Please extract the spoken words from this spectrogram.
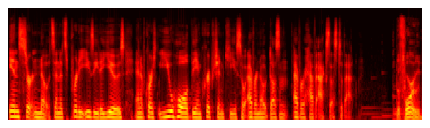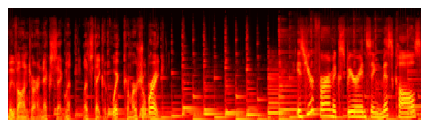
in certain notes, and it's pretty easy to use. And of course, you hold the encryption key, so Evernote doesn't ever have access to that. Before we move on to our next segment, let's take a quick commercial break. Is your firm experiencing missed calls,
